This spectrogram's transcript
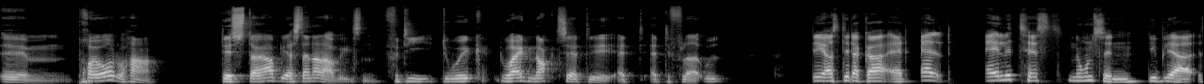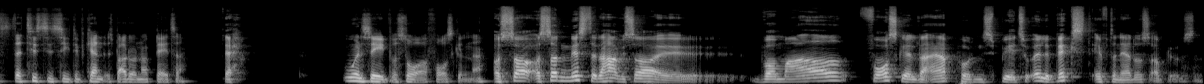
øh, prøver du har, det større bliver standardafvielsen, fordi du, ikke, du har ikke nok til, at det, at, at det flader ud. Det er også det, der gør, at alt, alle tests nogensinde, de bliver statistisk signifikant, hvis bare du har nok data. Ja. Uanset hvor stor forskellen er. Og så, og så den næste, der har vi så, øh, hvor meget forskel der er på den spirituelle vækst efter nærdødsoplevelsen.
